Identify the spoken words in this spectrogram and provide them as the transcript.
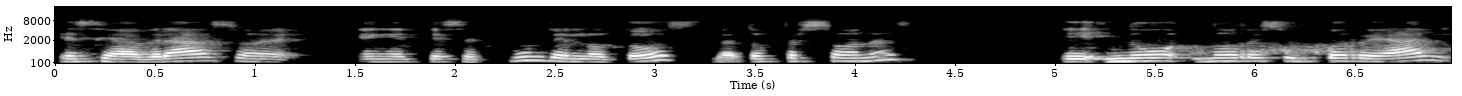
ese abrazo en el que se funden los dos, las dos personas, eh, no, no resultó real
